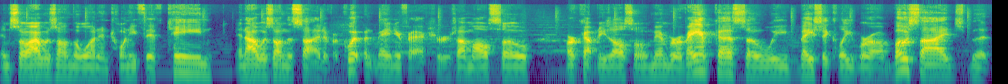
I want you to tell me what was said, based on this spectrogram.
And so I was on the one in 2015, and I was on the side of equipment manufacturers. I'm also our company's also a member of AMCA, so we basically were on both sides. But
